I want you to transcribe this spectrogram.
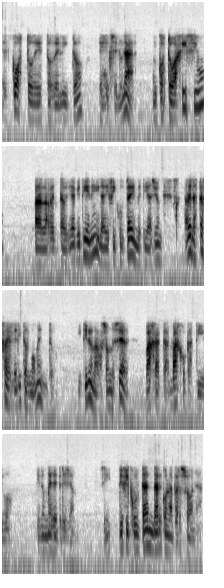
El costo de estos delitos es el celular. Un costo bajísimo para la rentabilidad que tiene y la dificultad de investigación. A ver, la estafa es el delito al momento y tiene una razón de ser. Baja, bajo castigo, tiene un mes de prisión. ¿sí? Dificultad en dar con la persona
